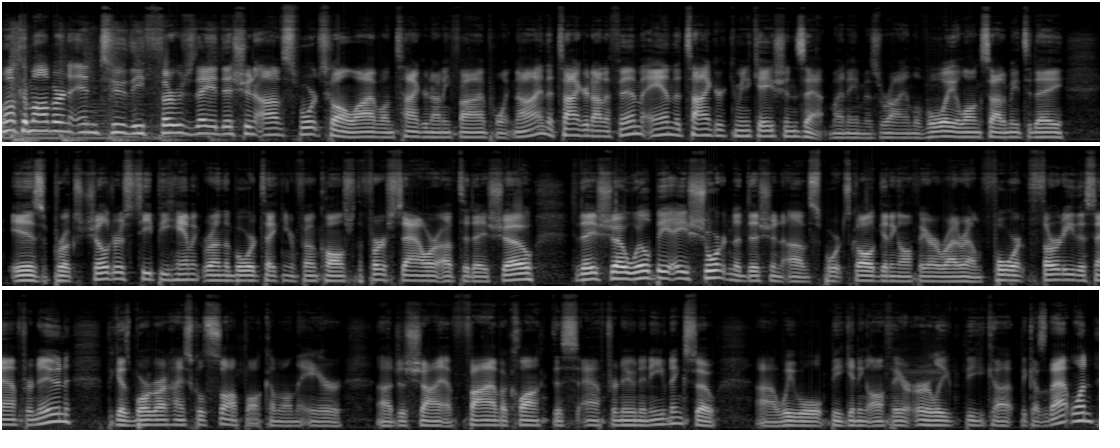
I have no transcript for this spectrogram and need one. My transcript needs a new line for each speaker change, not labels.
Welcome, Auburn, into the Thursday edition of Sports Call live on Tiger 95.9, the Tiger.fm, and the Tiger Communications app. My name is Ryan Lavoie. Alongside of me today is Brooks Childress. TP Hammock running the board, taking your phone calls for the first hour of today's show. Today's show will be a shortened edition of Sports Call, getting off air right around 4.30 this afternoon because Beauregard High School softball coming on the air uh, just shy of 5 o'clock this afternoon and evening. So uh, we will be getting off air early because, of that one.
